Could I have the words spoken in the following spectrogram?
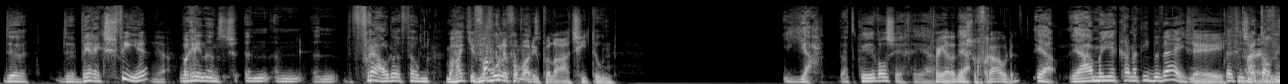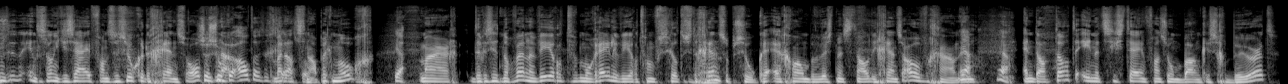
de, de werksfeer... Ja. waarin een, een, een, een fraude... Veel maar had je vermoeden van manipulatie toen? Ja, dat kun je wel zeggen, ja. Oh ja, dat is toch fraude? Ja. ja, maar je kan het niet bewijzen. Nee. Dat is maar toch interessant dat je zei van ze zoeken de grens op. Ze zoeken nou, altijd de grens Maar dat op. snap ik nog. Ja. Maar er zit nog wel een wereld, een morele wereld van verschil tussen de grens opzoeken en gewoon bewust met snel die grens overgaan. Ja, en, ja. en dat dat in het systeem van zo'n bank is gebeurd,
